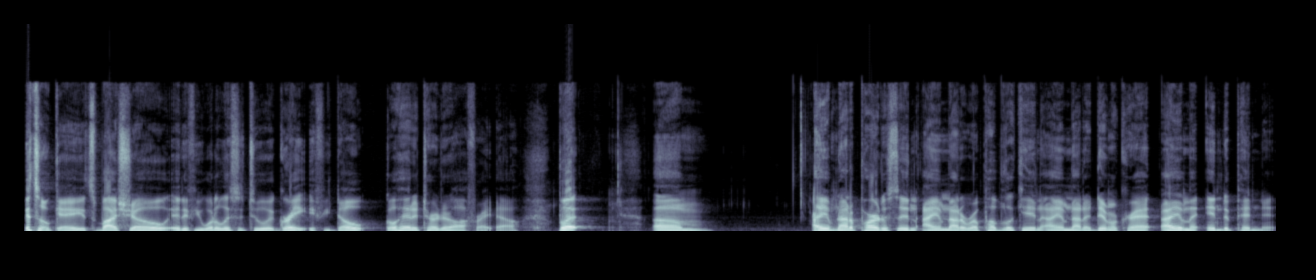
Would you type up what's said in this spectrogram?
it's okay. It's my show, and if you want to listen to it, great. If you don't, go ahead and turn it off right now. But um I am not a partisan, I am not a Republican, I am not a Democrat. I am an independent.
